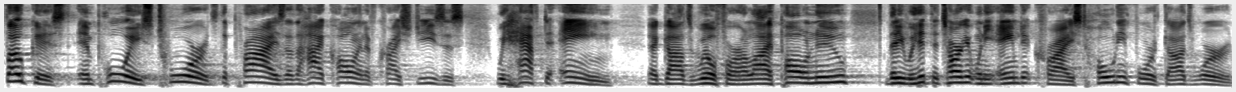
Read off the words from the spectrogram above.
focused and poised towards the prize of the high calling of Christ Jesus. We have to aim at God's will for our life. Paul knew that he would hit the target when he aimed at Christ, holding forth God's word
